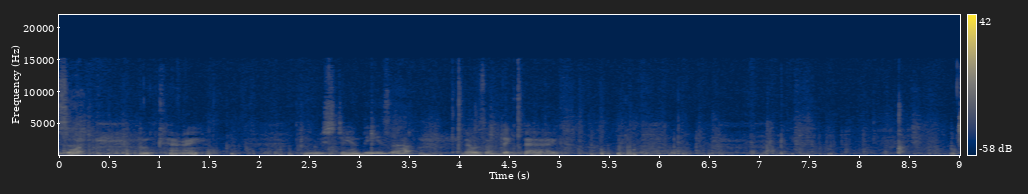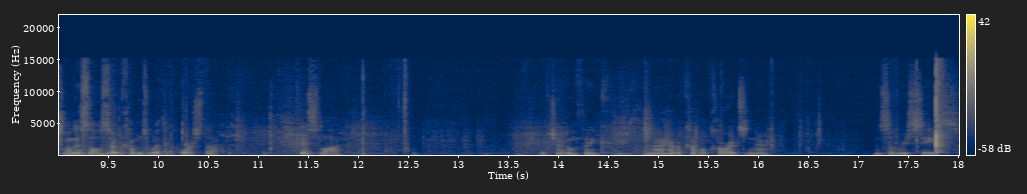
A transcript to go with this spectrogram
these up. Okay. Let me stand these up. That was a big bag. Well, this also comes with, of course, the kiss lock. Which I don't think... I have a couple cards in there. And some receipts.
